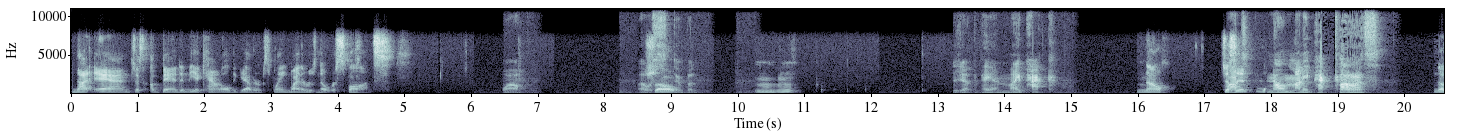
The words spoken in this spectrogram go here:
not and just abandoned the account altogether explaining why there was no response Wow. That was So- stupid. mm-hmm Did you have to pay in MoneyPak? no just what? in No MoneyPak cards? no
